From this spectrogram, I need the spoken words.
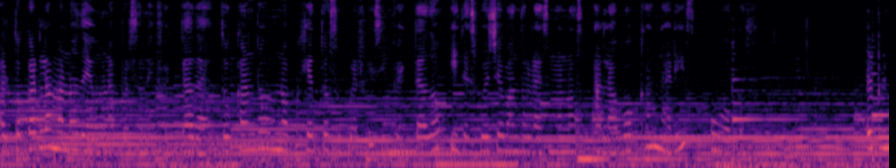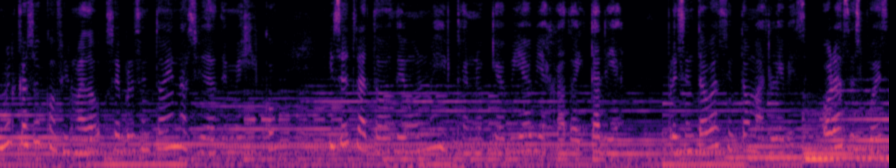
al tocar la mano de una persona infectada, tocando un objeto superficie infectado y después llevando las manos a la boca, nariz u ojos. El primer caso confirmado se presentó en la Ciudad de México y se trató de un mexicano que había viajado a Italia. Presentaba síntomas leves. Horas después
